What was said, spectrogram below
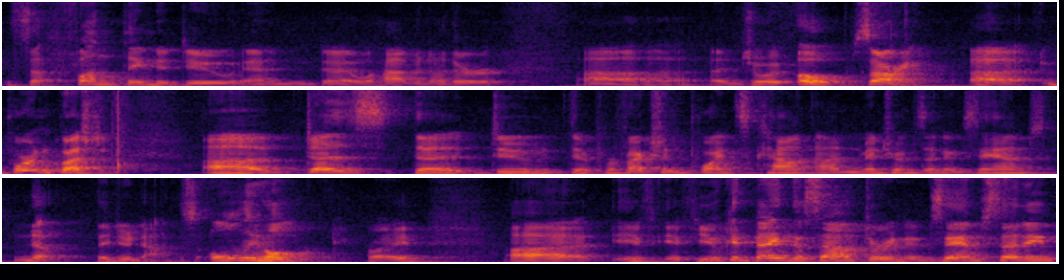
it's a fun thing to do, and uh, we'll have another uh, enjoy. Oh, sorry, uh, important question. Uh, does the do the perfection points count on midterms and exams? No, they do not. It's only homework, right? Uh, if, if you can bang this out during an exam setting,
